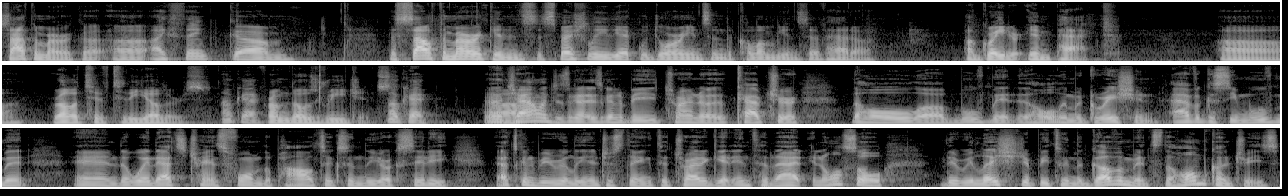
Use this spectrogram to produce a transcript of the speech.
South America, uh, I think um, the South Americans, especially the Ecuadorians and the Colombians, have had a, a greater impact uh, relative to the others Okay. from those regions. Okay. And the challenge is going to be trying to capture the whole uh, movement, the whole immigration advocacy movement, and the way that's transformed the politics in New York City. That's going to be really interesting to try to get into that, and also the relationship between the governments, the home countries,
